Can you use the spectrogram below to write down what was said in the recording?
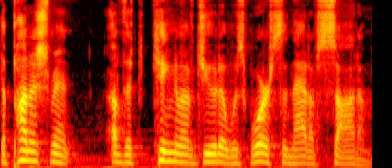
the punishment of the kingdom of Judah was worse than that of Sodom.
